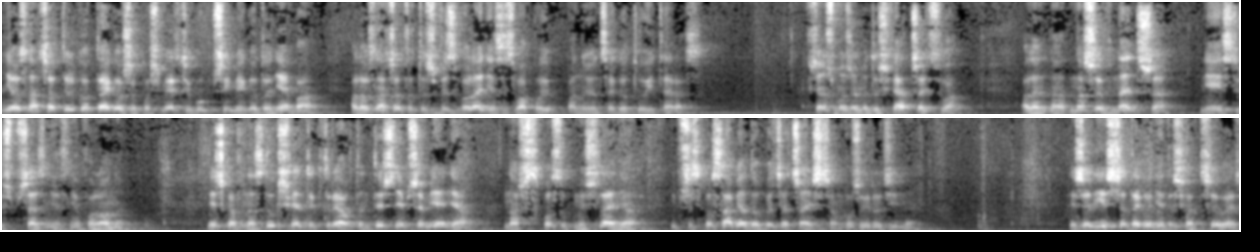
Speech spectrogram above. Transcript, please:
nie oznacza tylko tego, że po śmierci Bóg przyjmie go do nieba, ale oznacza to też wyzwolenie ze zła panującego tu i teraz. Wciąż możemy doświadczać zła, ale na, nasze wnętrze nie jest już przez nie zniewolone. Mieszka w nas Duch Święty, który autentycznie przemienia nasz sposób myślenia i przysposabia do bycia częścią Bożej rodziny. Jeżeli jeszcze tego nie doświadczyłeś,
